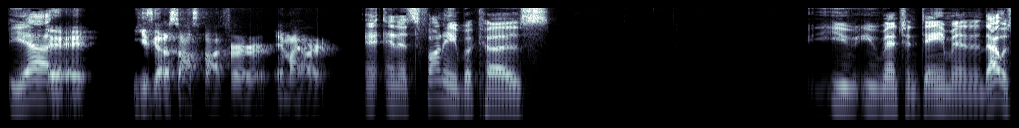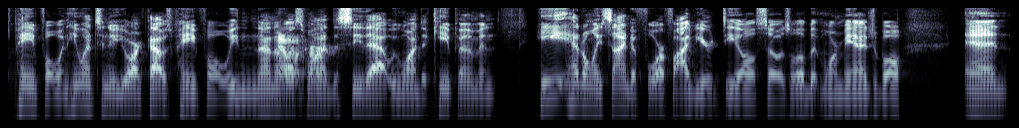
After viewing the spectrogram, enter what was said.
yeah, it, it, he's got a soft spot for in my heart. And, and it's funny because you you mentioned Damon, and that was painful when he went to New York. That was painful. We none of that us wanted hurt. to see that. We wanted to keep him, and he had only signed a four or five year deal, so it was a little bit more manageable. And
